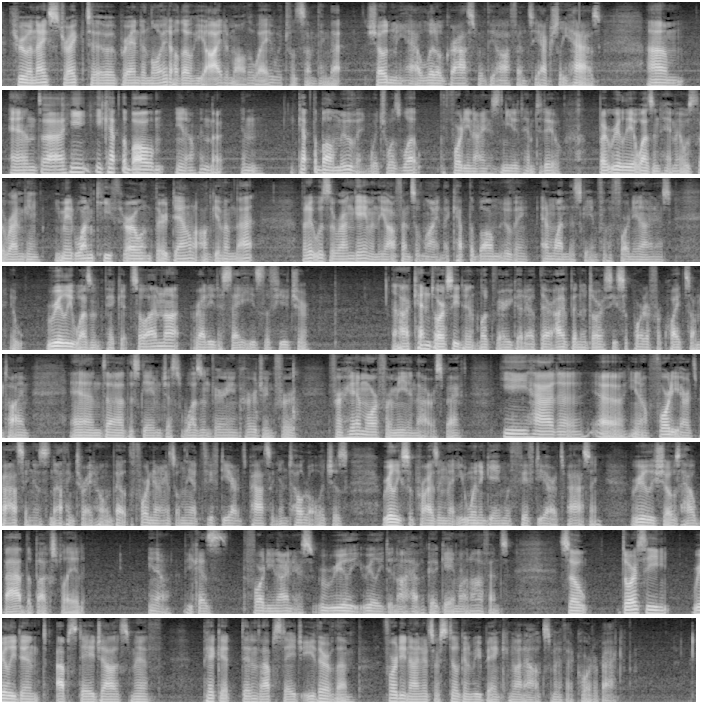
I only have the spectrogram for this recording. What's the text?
Threw a nice strike to Brandon Lloyd, although he eyed him all the way, which was something that showed me how little grasp of the offense he actually has. Um, and uh, he he kept the ball, you know, in the in he kept the ball moving, which was what the 49ers needed him to do. But really, it wasn't him; it was the run game. He made one key throw on third down. I'll give him that. But it was the run game and the offensive line that kept the ball moving and won this game for the 49ers. It really wasn't Pickett, so I'm not ready to say he's the future. Uh, Ken Dorsey didn't look very good out there. I've been a Dorsey supporter for quite some time, and uh, this game just wasn't very encouraging for for him or for me in that respect. He had, uh, uh, you know, 40 yards passing is nothing to write home about. The 49ers only had 50 yards passing in total, which is really surprising that you win a game with 50 yards passing. Really shows how bad the Bucs played, you know, because the 49ers really, really did not have a good game on offense. So Dorsey really didn't upstage Alex Smith. Pickett didn't upstage either of them. 49ers are still going to be banking on Alex Smith at quarterback.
